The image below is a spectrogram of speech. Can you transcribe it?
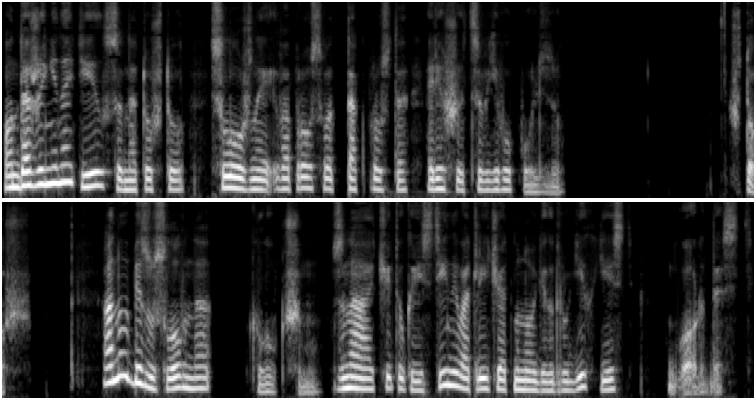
Он даже не надеялся на то, что сложный вопрос вот так просто решится в его пользу. Что ж, оно, безусловно, к лучшему. Значит, у Кристины, в отличие от многих других, есть гордость.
